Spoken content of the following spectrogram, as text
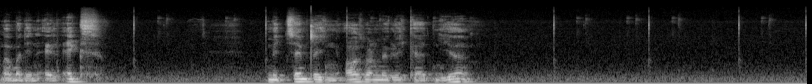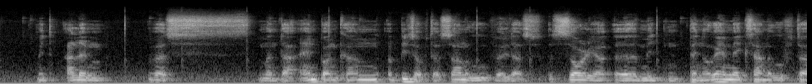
machen wir den LX mit sämtlichen Auswahlmöglichkeiten hier. mit allem, was man da einbauen kann, bis auf das Sunroof, weil das soll ja äh, mit dem Panoramic Sunroof da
